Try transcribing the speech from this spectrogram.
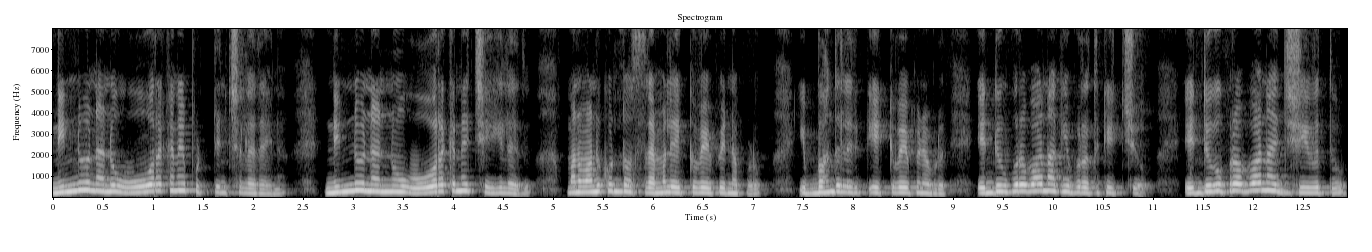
నిన్ను నన్ను ఊరకనే పుట్టించలేదు ఆయన నిన్ను నన్ను ఊరకనే చేయలేదు. మనం అనుకుంటాం శ్రమలు ఎక్కువైపోయినప్పుడు ఇబ్బందులు ఎక్కువైపోయినప్పుడు ఎందుకు ప్రభా నాకు ఈ బ్రతికిచ్చు? ఎందుకు ప్రభా నా జీవితం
